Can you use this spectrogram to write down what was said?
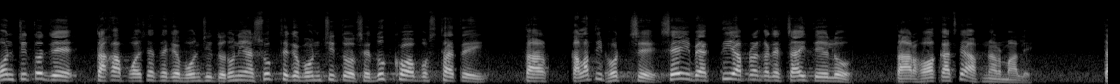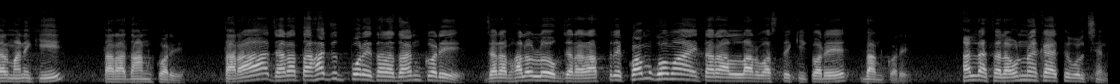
বঞ্চিত যে টাকা পয়সা থেকে বঞ্চিত, দুনিয়া সুখ থেকে বঞ্চিত, সে দুঃখ অবস্থাতেই তার কালাতি হচ্ছে। সেই ব্যক্তি আপনার কাছে চাইতে এলো তার হক আছে আপনার মালে। তার মানে কি? তারা দান করে। তারা যারা তাহাজুদ পরে তারা দান করে। যারা ভালো লোক, যারা রাত্রে কম ঘুমায়, তারা আল্লাহর ওয়াস্তে কি করে? দান করে। আল্লাহ তালা অন্য এক আয়াতে বলছেন,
